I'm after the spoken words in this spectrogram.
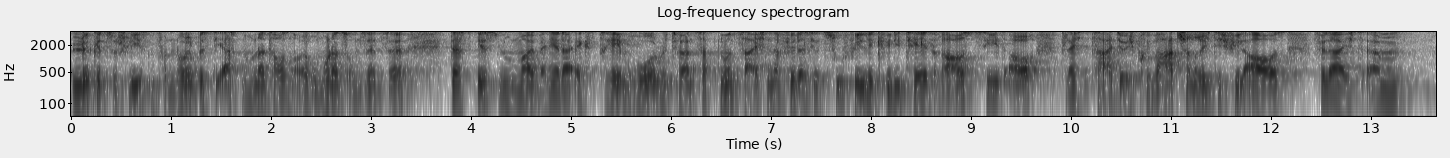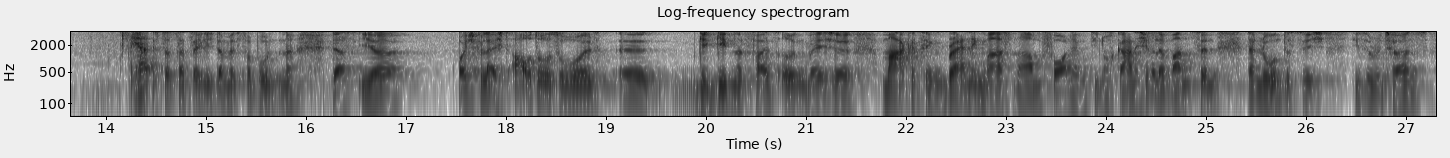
Lücke zu schließen von null bis die ersten 100.000 Euro Monatsumsätze, das ist nun mal, wenn ihr da extrem hohe Returns habt, nur ein Zeichen dafür, dass ihr zu viel Liquidität rauszieht auch. Vielleicht zahlt ihr euch privat schon richtig viel aus. Vielleicht ähm, ja, ist das tatsächlich damit verbunden, dass ihr euch vielleicht Autos holt, äh, gegebenenfalls irgendwelche Marketing-, Branding-Maßnahmen vornimmt, die noch gar nicht relevant sind, dann lohnt es sich, diese Returns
